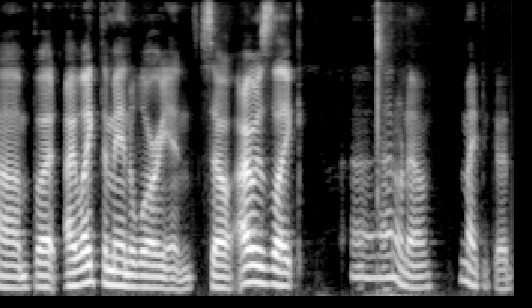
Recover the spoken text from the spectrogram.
um, but I like The Mandalorian, so I was like, uh, I don't know, it might be good.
